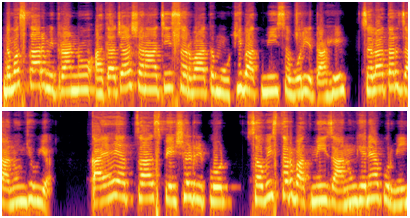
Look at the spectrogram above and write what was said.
नमस्कार मित्रांनो आताच्या क्षणाची सर्वात मोठी बातमी समोर येत आहे. चला तर जाणून घेऊया. काय आहे आजचा स्पेशल रिपोर्ट सविस्तर बातमी जाणून घेण्यापूर्वी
